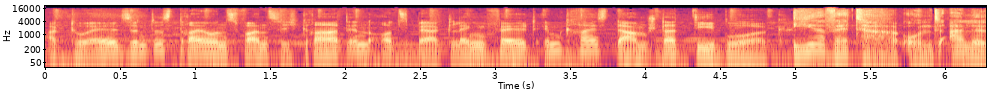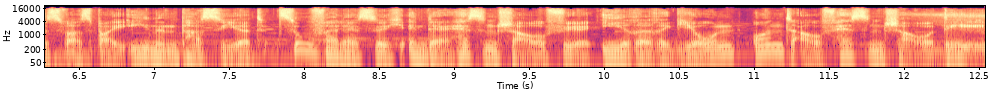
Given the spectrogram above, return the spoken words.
Aktuell sind es 23 Grad in Otzberg-Lengfeld im Kreis Darmstadt-Dieburg. Ihr Wetter und alles, was bei Ihnen passiert, zuverlässig in der Hessenschau für Ihre Region und auf hessenschau.de.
